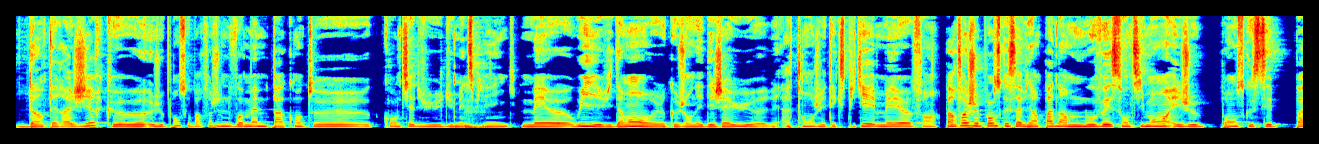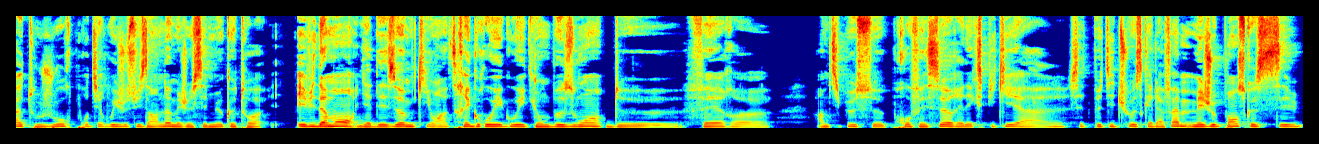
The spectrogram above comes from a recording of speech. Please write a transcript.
d'interagir que je pense que parfois je ne vois même pas quand euh, quand il y a du du mansplaining mhm. mais euh, oui évidemment euh, que j'en ai déjà eu attends je vais t'expliquer. Mais enfin parfois je pense que ça vient pas d'un mauvais sentiment et je pense que c'est pas toujours pour dire oui je suis un homme et je sais mieux que toi. Évidemment il y a des hommes qui ont un très gros ego et qui ont besoin de faire un petit peu ce professeur et d'expliquer à cette petite chose qu'est la femme mais je pense que c'est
